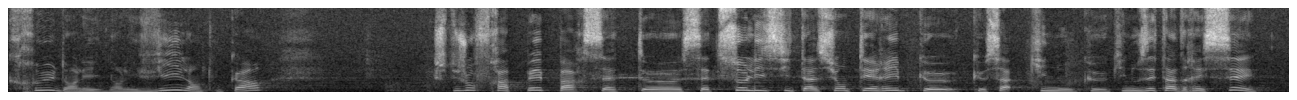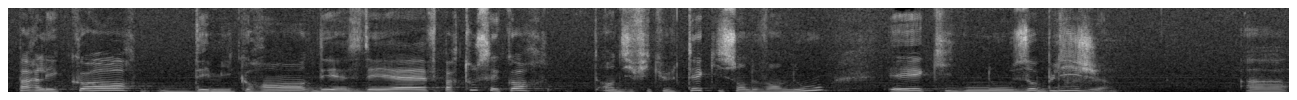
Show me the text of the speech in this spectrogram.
cru dans les, dans les villes en tout cas, je suis toujours frappée par cette, euh, cette sollicitation terrible que, que ça, qui, nous, qui nous est adressée par les corps des migrants, des SDF, par tous ces corps en difficulté qui sont devant nous et qui nous obligent à,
